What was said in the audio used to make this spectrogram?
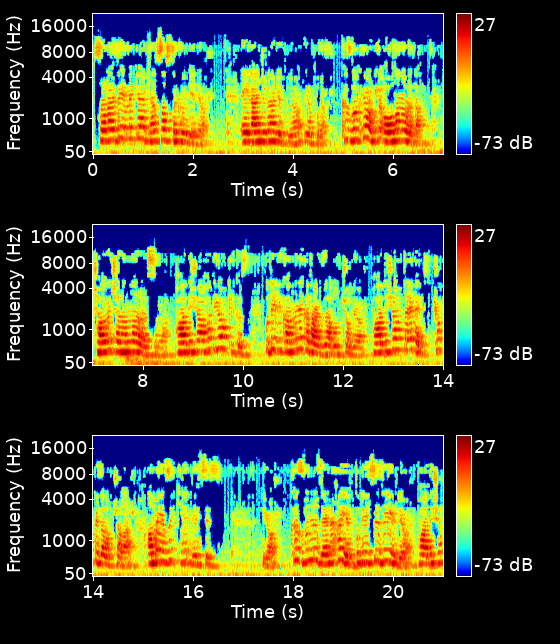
sarayda yemek yerken saz takımı geliyor. Eğlenceler yapılıyor, yapılıyor. Kız bakıyor ki oğlan orada. Çalgı çalanlar arasında. Padişaha diyor ki kız, bu delikanlı ne kadar güzel ut çalıyor. Padişah da evet, çok güzel ut çalar. Ama yazık ki dilsiz, diyor. Kız bunun üzerine hayır bu dilsiz değil diyor. Padişah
